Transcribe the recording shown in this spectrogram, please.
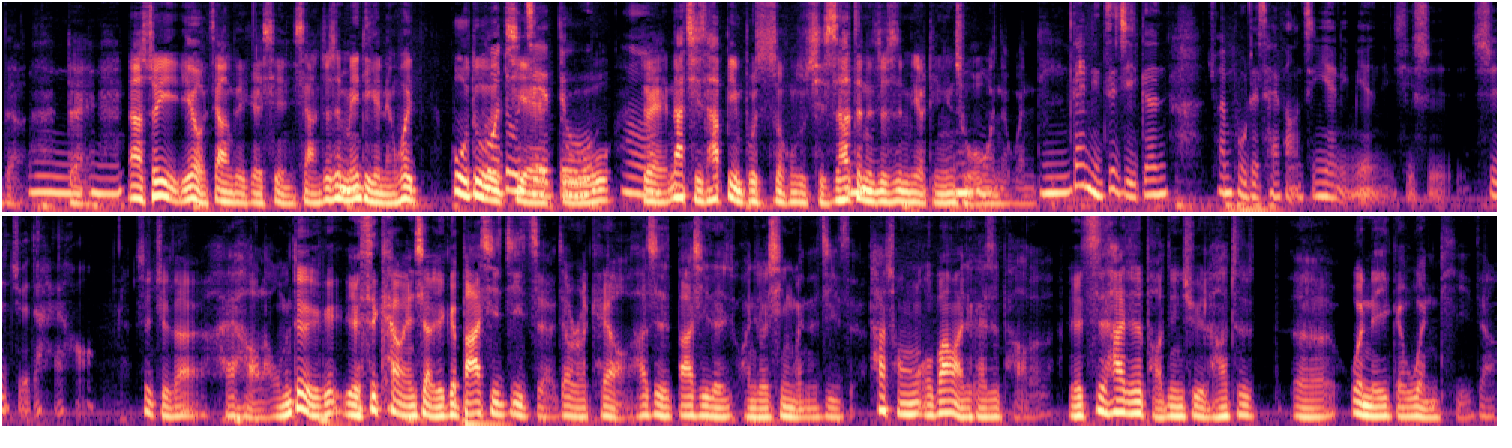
的，嗯、对。那所以也有这样的一个现象，就是媒体可能会过度的解读，对。那其实他并不是种族歧视，他真的就是没有听清楚我问的问题。嗯，嗯，但你自己跟川普的采访经验里面，你其实是觉得还好，就觉得还好啦。我们都有一个也是开玩笑，有一个巴西记者叫 Raquel，他是巴西的环球新闻的记者，他从奥巴马就开始跑了。有一次他就是跑进去，然后就呃问了一个问题，这样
